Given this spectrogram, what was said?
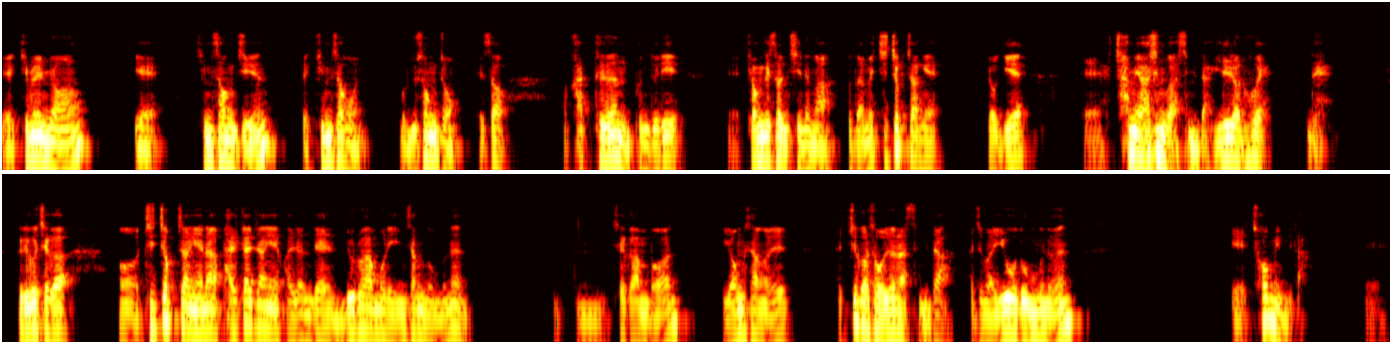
예, 김일명, 예, 김성진, 예, 김성훈, 뭐 유성종 해서 같은 분들이 예, 경계선 지능화, 그 다음에 지적장애 여기에 예, 참여하신 것 같습니다. 1년 후에. 네. 그리고 제가 어, 지적장애나 발달장애 관련된 뉴로하모니 임상 논문은 음, 제가 한번 영상을 찍어서 올려놨습니다. 하지만 이 논문은 예, 처음입니다. 예.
